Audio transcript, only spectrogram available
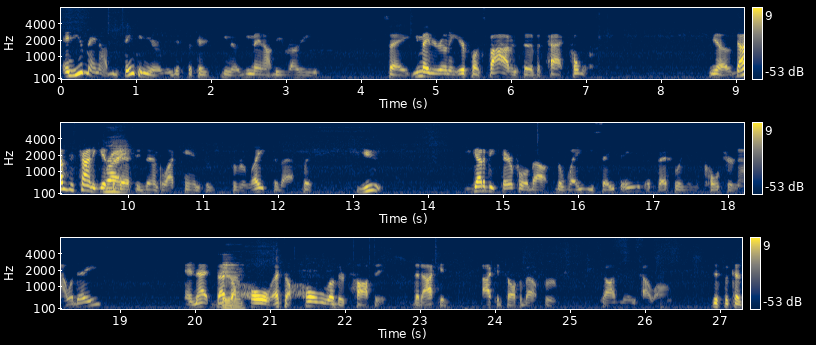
And you may not be thinking you're elitist because you know you may not be running, say, you may be running earplugs five instead of attack four. You know, I'm just trying to give Right. the best example I can to, to relate to that. But you you got to be careful about the way you say things, especially in the culture nowadays. And that that's Yeah. a whole that's a whole other topic that I could I could talk about for God knows how long. Just because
